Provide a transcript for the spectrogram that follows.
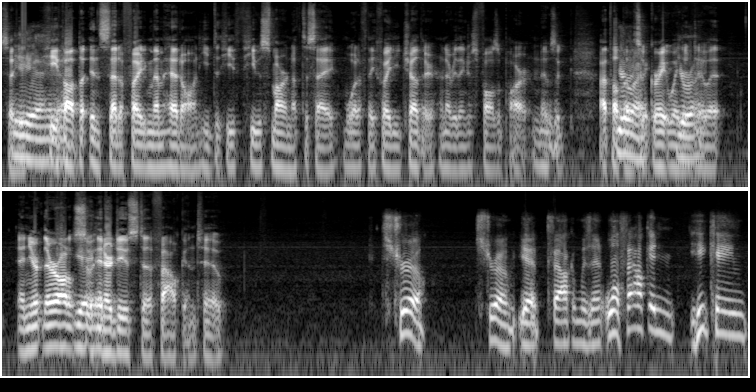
So he, Yeah, he yeah. thought that instead of fighting them head on, he he he was smart enough to say, "What if they fight each other and everything just falls apart?" And it was a, I thought You're that was a great way You're to do it. And you're they're also Yeah, introduced to Falcon too. It's true. It's true. Yeah, Falcon was in. Well, Falcon he came.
